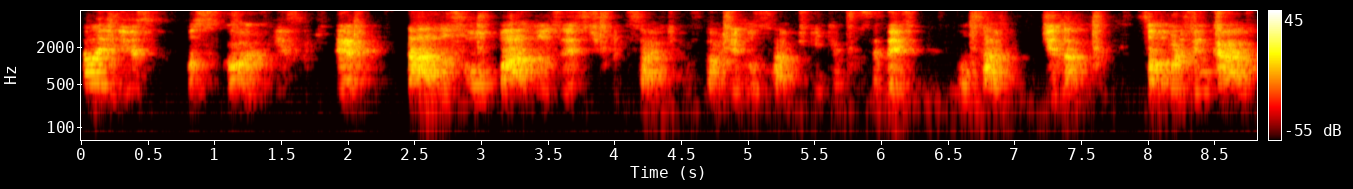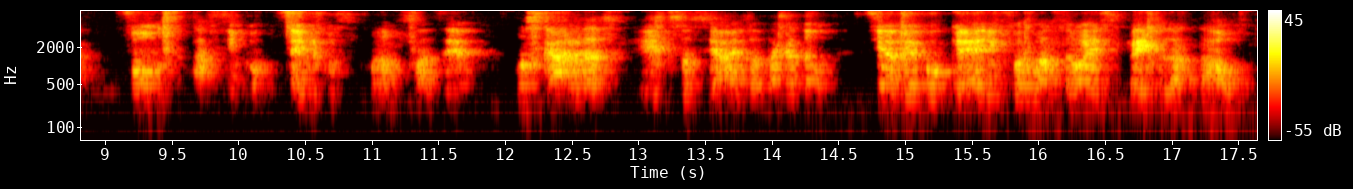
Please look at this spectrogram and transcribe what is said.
Além disso, você corre o risco de ter dados roubados nesse tipo de site. Então a gente não sabe de quem é a procedência, não sabe de nada. Só por desencargo, fomos, assim como sempre costumamos fazer, buscar nas redes sociais do Atacadão se havia qualquer informação a respeito da tal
